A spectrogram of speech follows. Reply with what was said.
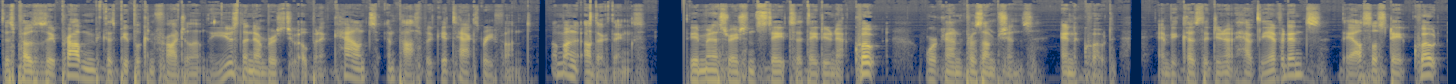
This poses a problem because people can fraudulently use the numbers to open accounts and possibly get tax refunds, among other things. The administration states that they do not, quote, work on presumptions, end quote, and because they do not have the evidence, they also state, quote,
